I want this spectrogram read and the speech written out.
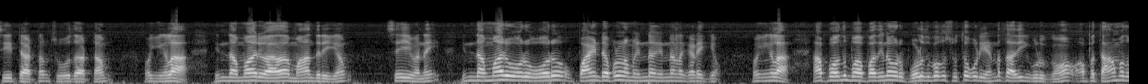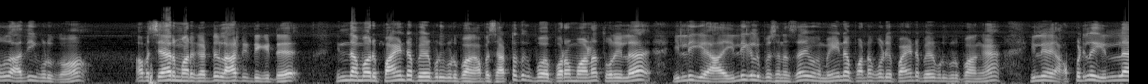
சீட்டாட்டம் சூதாட்டம் ஓகேங்களா? இந்த மாதிரி அதாவது மாந்திரிகம் செய்வனை இந்த மாதிரி ஒரு ஒரு பாயிண்ட் அப்பில் நம்ம இன்னும் என்னென்ன கிடைக்கும்? ஓகேங்களா? அப்போ வந்து பா- பார்த்தீங்கன்னா ஒரு பொழுதுபோக்கு சுத்தக்கூடிய எண்ணத்தை அதிகம் கொடுக்கும். அப்போ தாமதம் வந்து அதிகம் கொடுக்கும். அப்போ ஷேர் மார்க்கெட்டு லாட்ரி டிக்கெட்டு இந்த மாதிரி பாயிண்ட்டை ஏற்படுத்தி கொடுப்பாங்க. அப்போ சட்டத்துக்கு பு- புறம்பான தொழிலை இல்லீக இல்லீகல் பிஸ்னஸை இவங்க மெயினாக பண்ணக்கூடிய பாயிண்ட்டை ஏற்படுத்தி கொடுப்பாங்க. இல்லை அப்படிலாம் இல்லை.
